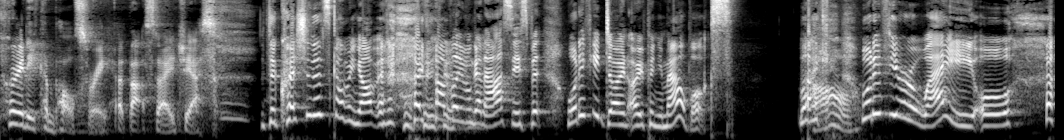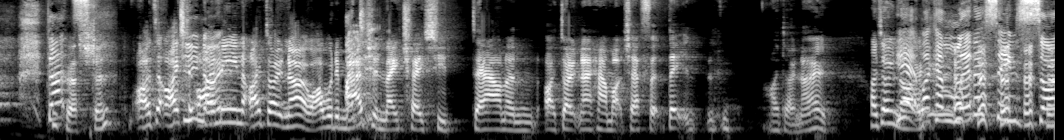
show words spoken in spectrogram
pretty compulsory at that stage, yes. The question that's coming up, and I can't believe I'm going to ask this, but what if you don't open your mailbox? Like, oh. what if you're away or that's Good question? I, I, do you know? I mean, I don't know. I would imagine they chase you down, and I don't know how much effort they. I don't know. I don't yeah, know. like a letter seems so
